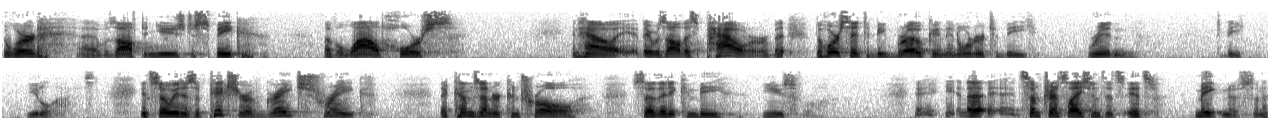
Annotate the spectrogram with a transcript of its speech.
The word uh, was often used to speak of a wild horse and how there was all this power, but the horse had to be broken in order to be ridden, to be utilized. And so it is a picture of great strength that comes under control so that it can be useful. In uh, some translations, it's, it's meekness. And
